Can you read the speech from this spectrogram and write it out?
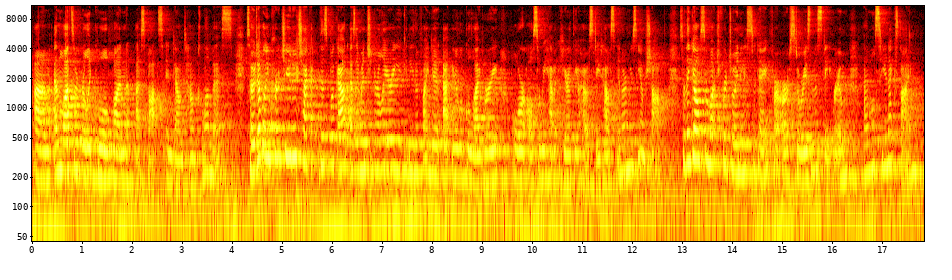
um, and lots of really cool, fun uh, spots in downtown Columbus. So I definitely encourage you to check this book out. As I mentioned earlier, you can either find it at your local library, or also we have it here at the Ohio State House in our museum shop. So thank you all so much for joining us today for our Stories in the Stateroom, and we'll see you next time.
